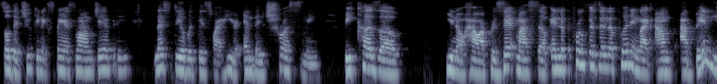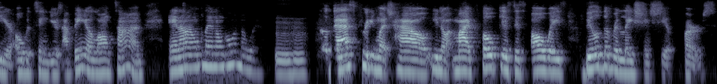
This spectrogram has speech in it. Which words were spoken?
so that you can experience longevity? Let's deal with this right here. And they trust me because of you know how I present myself. And the proof is in the pudding. Like I'm I've been here over 10 years. I've been here a long time and I don't plan on going nowhere. Mm-hmm. So that's pretty much how, you know, my focus is always build the relationship first.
